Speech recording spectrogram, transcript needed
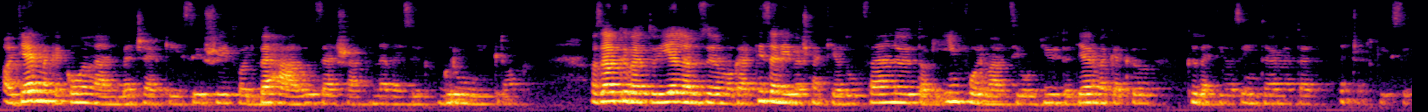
A gyermekek online becserkészését vagy behálózását nevezük groomingnak. Az elkövető jellemzően magát tizenévesnek kiadó felnőtt, aki információt gyűjt a gyermekekről, követi az internetet, becserkészi.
